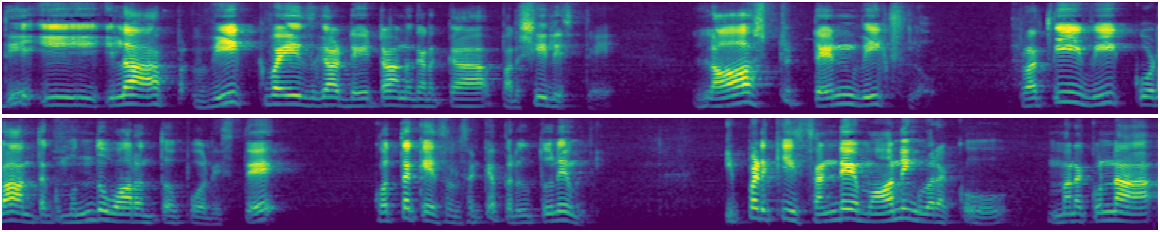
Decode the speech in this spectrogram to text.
దీ ఈ ఇలా వీక్ వైజ్గా డేటాను కనుక పరిశీలిస్తే లాస్ట్ టెన్ వీక్స్లో ప్రతి వీక్ కూడా అంతకు ముందు వారంతో పోలిస్తే కొత్త కేసుల సంఖ్య పెరుగుతూనే ఉంది. ఇప్పటికీ సండే మార్నింగ్ వరకు మనకున్న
